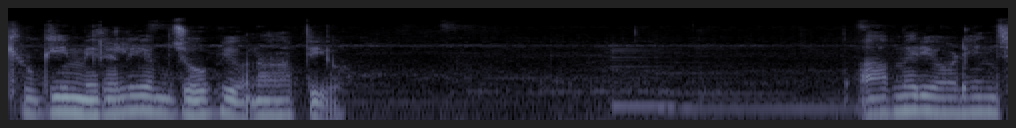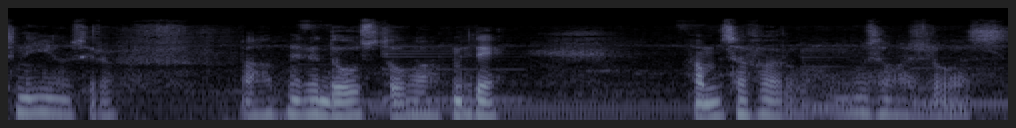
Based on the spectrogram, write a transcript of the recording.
क्योंकि मेरे लिए अब जो भी हो ना, आप ही हो। आप मेरी ऑडियंस नहीं हो सिर्फ़। आप मेरे दोस्त हो, आप मेरे हम सफ़र हो, यूँ समझ लो बस।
